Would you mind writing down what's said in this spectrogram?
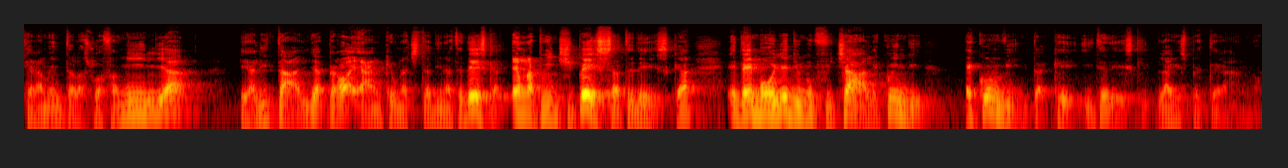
chiaramente alla sua famiglia e all'Italia, però è anche una cittadina tedesca, è una principessa tedesca ed è moglie di un ufficiale, quindi è convinta che i tedeschi la rispetteranno.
